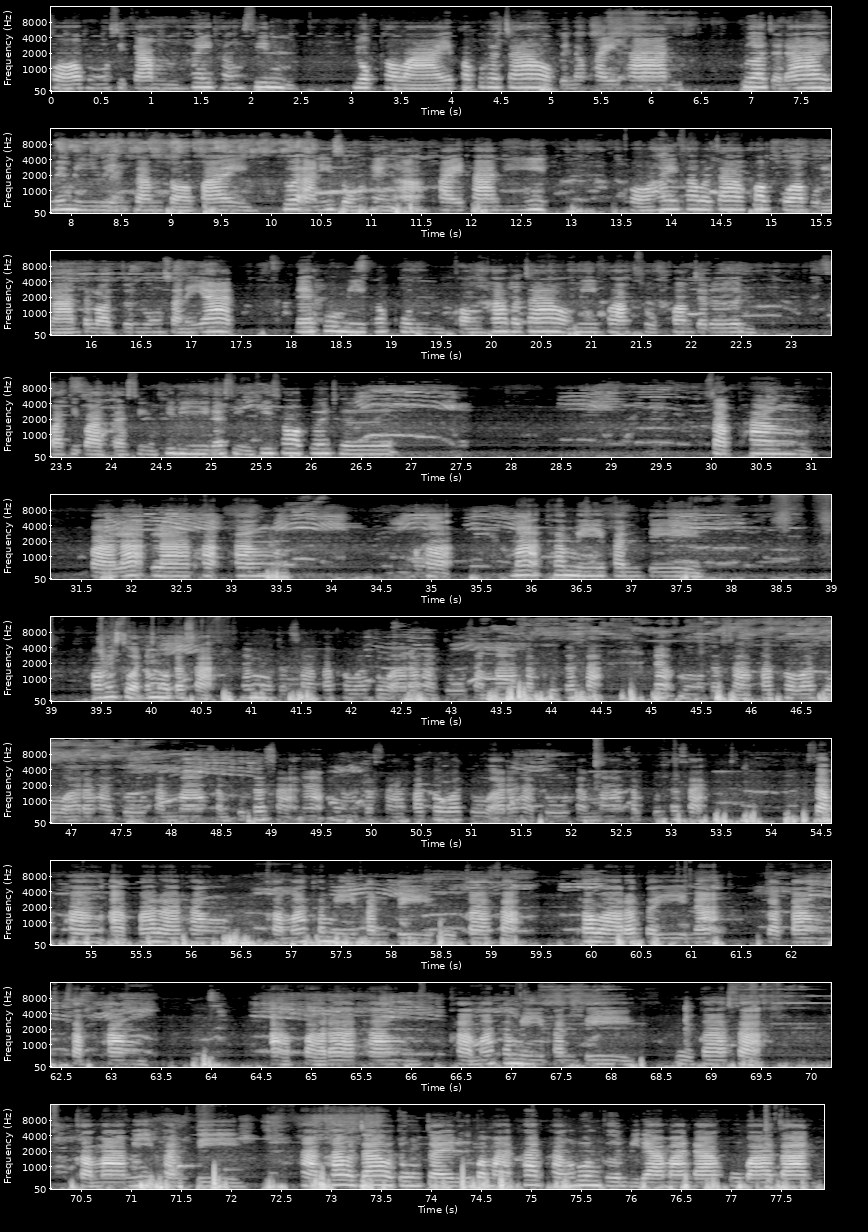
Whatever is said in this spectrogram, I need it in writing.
ขอโหสิกรรมให้ทั้งสิ้น ยกถวายพระพุทธเจ้าเป็นอภัยทาน เพื่อจะได้ไม่มีเวรกรรมต่อไป ด้วยอานิสงส์แห่งอภัยทานนี้ ขอให้ข้าพเจ้าครอบครัวบุตรหลานตลอดจนวงศาณญาติและผู้มีพระคุณของข้าพเจ้ามีความสุขความเจริญ ปฏิบัติแต่สิ่งที่ดีและสิ่งที่ชอบด้วยเธอ สัพพังปาละลาภะทังขะมะทะเมพันเตขอให้สวดนโมตัสสะนโมตัสสะภะคะวะโตอะระหะโตสัมมาสัมพุทธัสสะนะโมตัสสะภะคะวะโตอะระหะโตสัมมาสัมพุทธัสสะนะโมตัสสะภะคะวะโตอะระหะโตสัมมาสัมพุทธัสสะสัพพังอัปปาราทังขมัทมีพันเตอุกาสะ ทวารตยีนะกตังสัพพังอัปาราทังขมัทมีพันเตอุกาสะขมามิพันตีหากข้าพเจ้าจงใจหรือประมาทพลาดพลั้งล่วงเกินบิดามารดาครูบาอาจารย์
